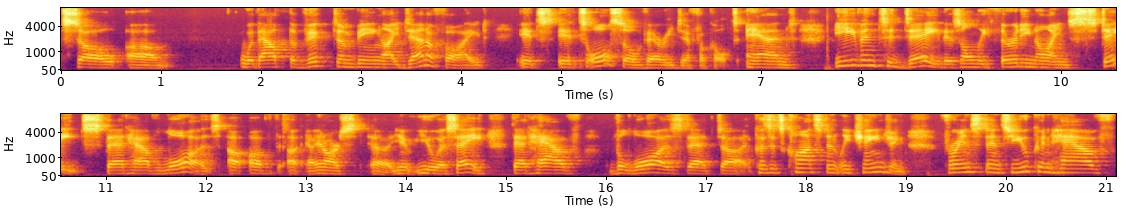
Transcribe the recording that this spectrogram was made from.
So. Um, without the victim being identified, it's it's also very difficult. And even today, there's only 39 states that have laws uh, of uh, in our uh, USA that have the laws that because uh, it's constantly changing. For instance, you can have.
